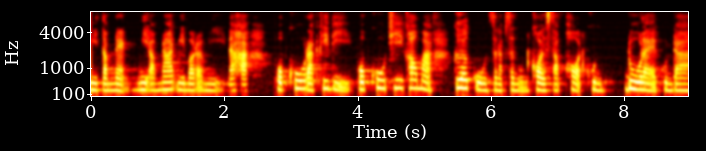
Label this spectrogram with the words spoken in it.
มีตำแหน่ง มีอำนาจ มีบารมีนะคะ พบคู่รักที่ดี พบคู่ที่เข้ามาเกื้อกูลสนับสนุนคอยซัพพอร์ตคุณ ดูแลคุณได้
